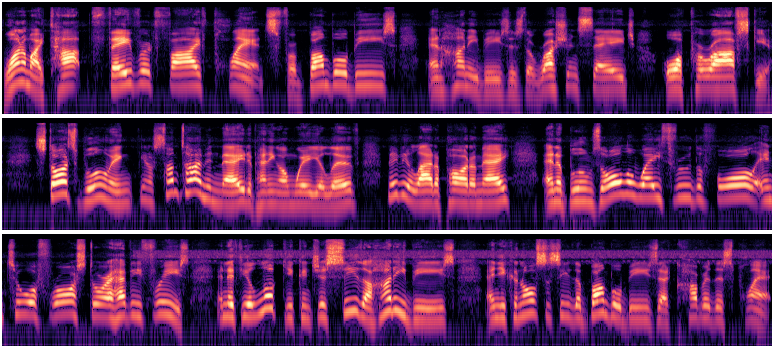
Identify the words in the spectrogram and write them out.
One of my top favorite five plants for bumblebees and honeybees is the Russian sage or Perovskia. It starts blooming, you know, sometime in May, depending on where you live, maybe the latter part of May, and it blooms all the way through the fall into a frost or a heavy freeze. And if you look, you can just see the honeybees, and you can also see the bumblebees that cover this plant.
